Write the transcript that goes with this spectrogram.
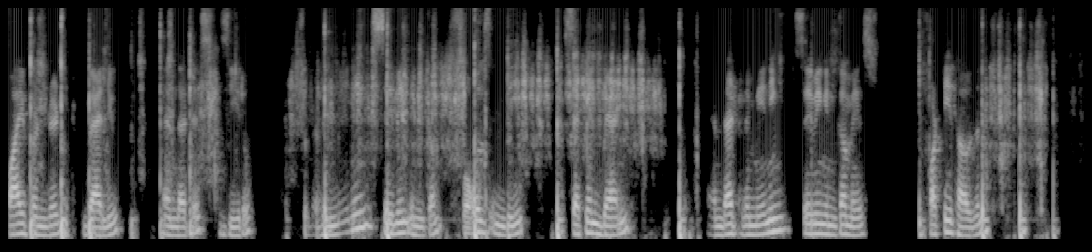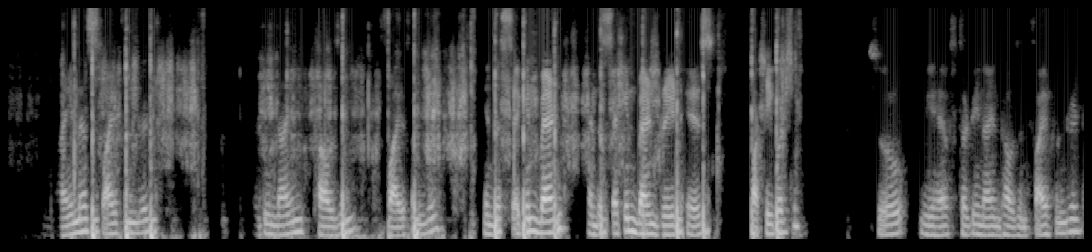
500 value, and that is zero. So the remaining saving income falls in the second band, and that remaining saving income is 40,000 minus 500 39,500 in the second band and the second band rate is 40%. So we have 39,500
